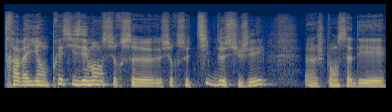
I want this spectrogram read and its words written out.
travaillant précisément sur ce, sur ce type de sujet. Euh, je pense à des,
